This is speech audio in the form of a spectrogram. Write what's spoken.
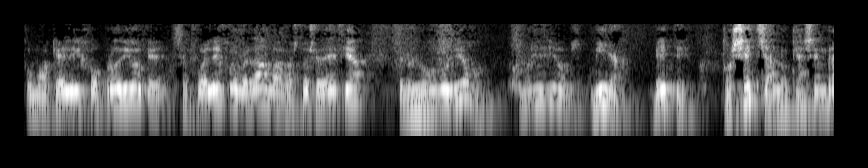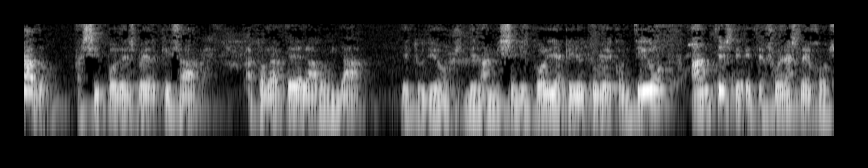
como aquel hijo pródigo que se fue lejos, ¿verdad? Malgastó su herencia, pero luego volvió. Gloria a Dios. Mira, vete, cosecha lo que has sembrado. Así puedes ver, quizá, acordarte de la bondad de tu Dios, de la misericordia que yo tuve contigo antes de que te fueras lejos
